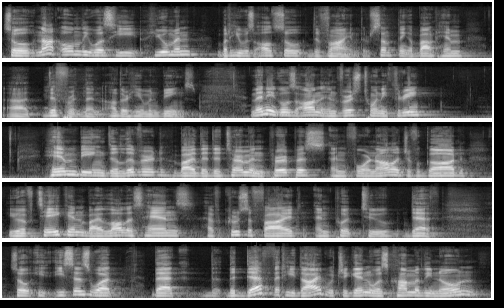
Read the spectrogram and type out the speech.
So not only was he human, but he was also divine. There's something about him uh, different than other human beings. And then he goes on in verse 23 him being delivered by the determined purpose and foreknowledge of God, you have taken by lawless hands, have crucified and put to death. So he, he says what? That the, the death that he died, which again was commonly known,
